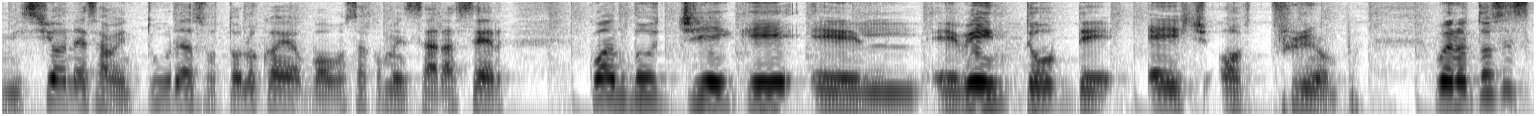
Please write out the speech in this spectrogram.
misiones, aventuras o todo lo que vamos a comenzar a hacer cuando llegue el evento de Age of Triumph. Bueno, entonces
